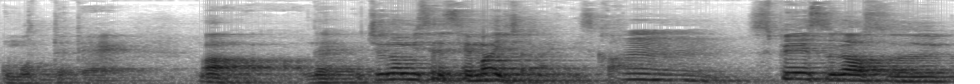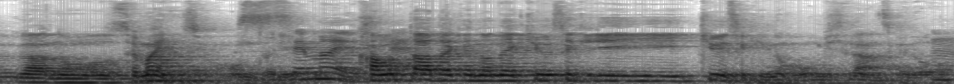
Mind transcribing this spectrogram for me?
思ってて、まあねうちの店狭いじゃないですか、うんうん。スペースがすあの狭いんですよ本当に。狭いね。カウンターだけのね9席9席のお店なんですけど、うん。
